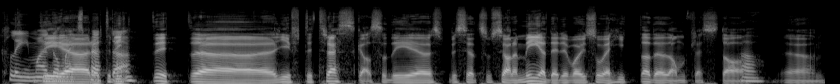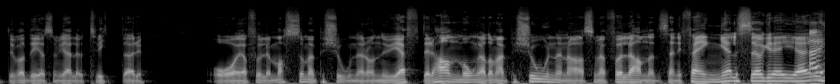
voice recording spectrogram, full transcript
claimar det de är ett riktigt uh, giftigt träsk alltså. Det är speciellt sociala medier. Det var ju så jag hittade de flesta. Ja. Uh, det var det som gäller Twitter. Och jag följde massor med personer och nu i efterhand, många av de här personerna som jag följde hamnade sen i fängelse och grejer.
